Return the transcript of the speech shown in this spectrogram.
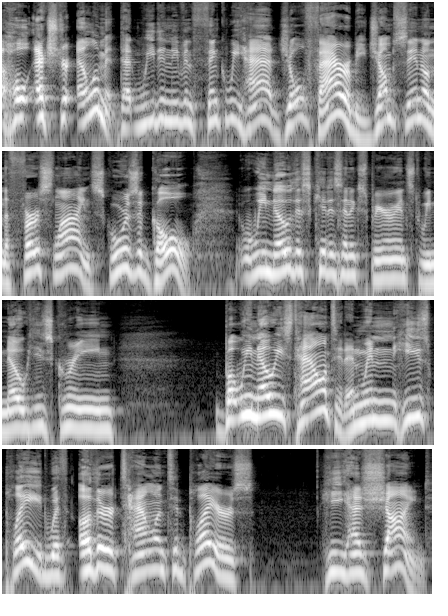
a whole extra element that we didn't even think we had. Joel Farabee jumps in on the first line, scores a goal. We know this kid is inexperienced. We know he's green, but we know he's talented. And when he's played with other talented players, he has shined.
